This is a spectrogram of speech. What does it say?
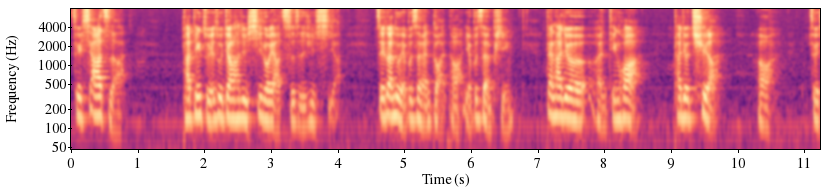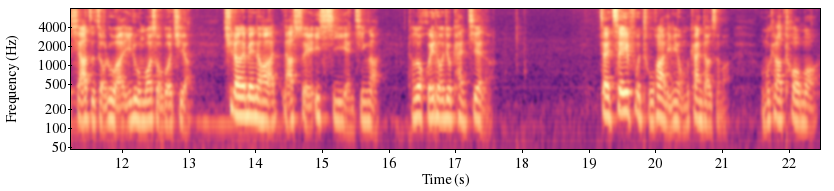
这个瞎子啊，他听主耶稣叫他去西罗亚池子去洗啊，这段路也不是很短啊，也不是很平，但他就很听话，他就去了哦。这个瞎子走路啊，一路摸索过去啊，去到那边的话，拿水一洗眼睛啊。他说：“回头就看见了。”在这一幅图画里面，我们看到什么？我们看到唾沫。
